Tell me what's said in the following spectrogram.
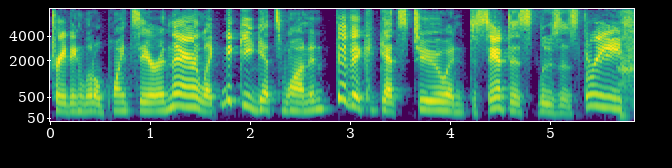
trading little points here and there. Like Nikki gets one and Vivek gets two and DeSantis loses three.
